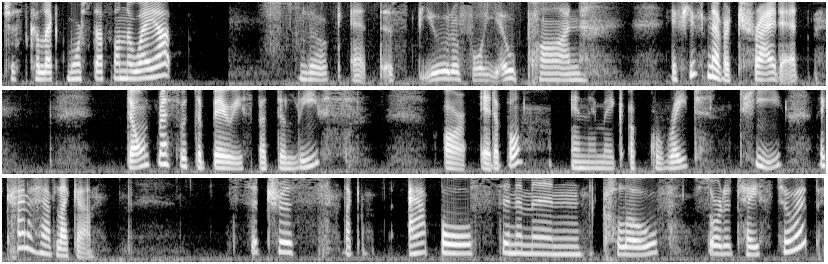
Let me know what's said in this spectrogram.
just collect more stuff on the way up. Look at this beautiful yaupon. If you've never tried it, don't mess with the berries, but the leaves are edible and they make a great tea. They kind of have like a citrus, like apple, cinnamon, clove sort of taste to it.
